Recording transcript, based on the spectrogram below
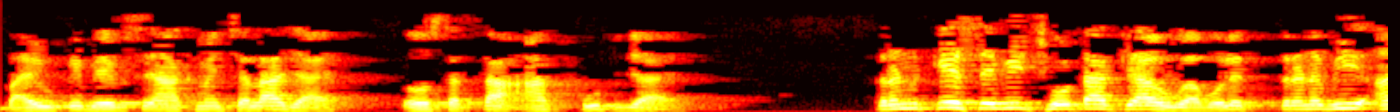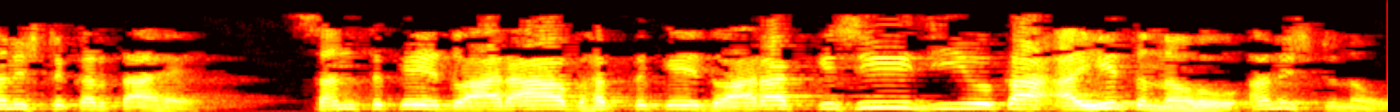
वायु के बेग से आँख में चला जाए तो हो सकता आँख फूट जाए। तृण के से भी छोटा क्या हुआ? बोले, तृण भी अनिष्ट करता है। संत के द्वारा, भक्त के द्वारा किसी जीव का अहित न हो, अनिष्ट न हो।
